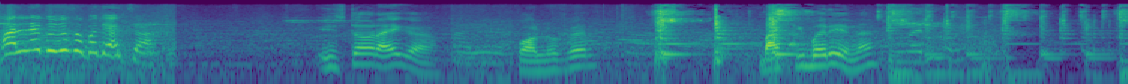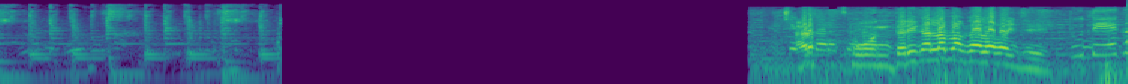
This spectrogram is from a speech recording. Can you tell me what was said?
मला नाही तुझ्यासोबत यायचा. इंस्टावर आहे का? फॉलो कर बाकी बरी आहे ना? अरे फोन तरी कला बघायला पाहिजे. तू दे ग.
